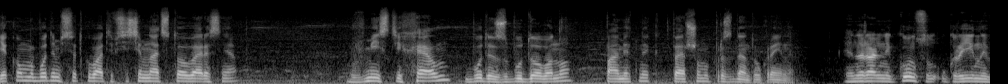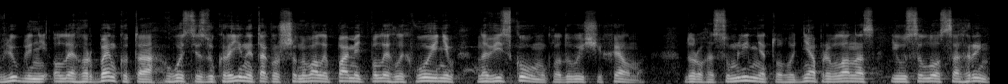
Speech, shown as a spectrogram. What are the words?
якого ми будемо святкувати всі 17 вересня, в місті Хелм буде збудовано пам'ятник першому президенту України. Генеральний консул України в Любліні Олег Горбенко та гості з України також шанували пам'ять полеглих воїнів на військовому кладовищі Хелма. Дорога сумління того дня привела нас і у село Сагринь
